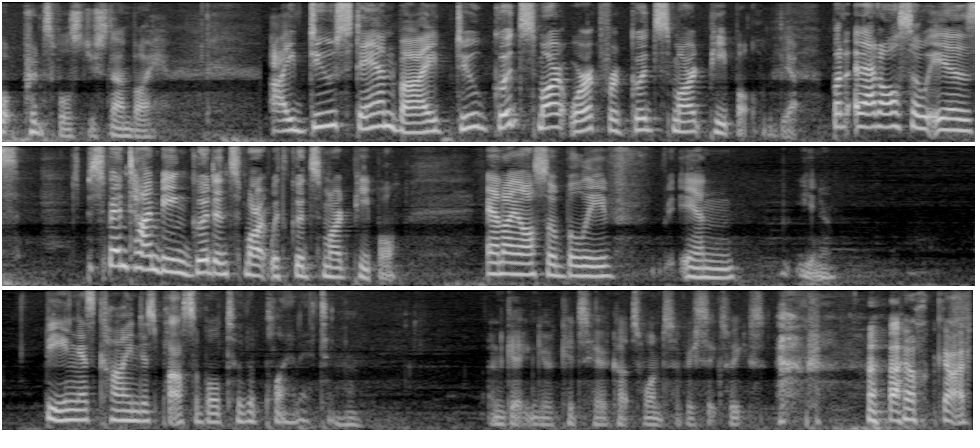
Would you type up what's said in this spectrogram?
What principles do you stand by? I do stand by do good, smart work for good, smart people. Yeah. But that also is spend time being good and smart with good, smart people. And I also believe in, you know, being as kind as possible to the planet. Mm-hmm. And getting your kids' haircuts once every six weeks. oh, God.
